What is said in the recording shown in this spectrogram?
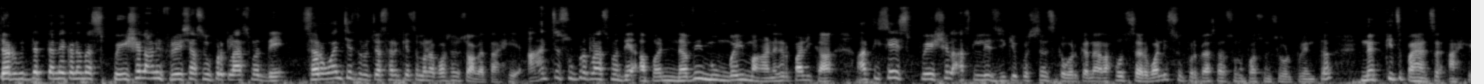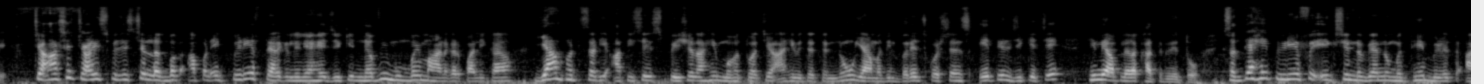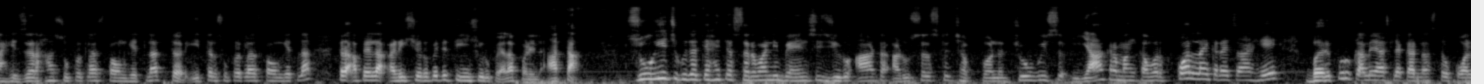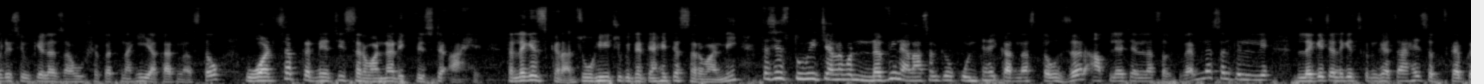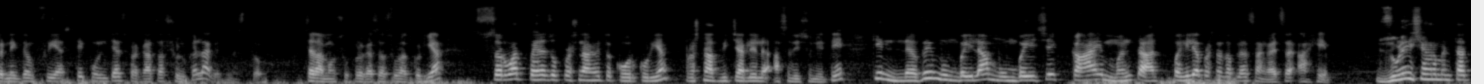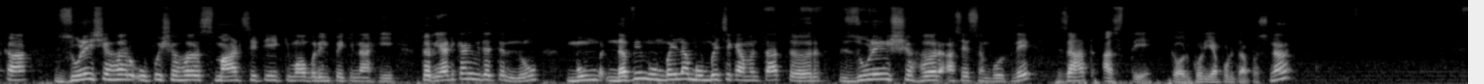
तर विद्यार्थ्यांना इकडे स्पेशल आणि फ्रेश या सुपर क्लासमध्ये सर्वांचेच रोजच्यासारखेच मनापासून स्वागत आहे. आजच्या सुपर क्लासमध्ये आपण नवी मुंबई महानगरपालिका अतिशय स्पेशल असलेले जी के क्वेश्चन्स कव्हर करणार आहोत. सर्वांनी सुपर क्लासला सुरूपासून शेवटपर्यंत नक्कीच पाहायचं आहे. चारशे चाळीस पेजेसचे लगभग आपण एक पी डी एफ तयार केलेली आहे जी की नवी मुंबई महानगरपालिका या भरतीसाठी अतिशय स्पेशल आहे महत्त्वाचे आहे. विद्यार्थ्यांनो यामधील बरेच क्वेश्चन्स येतील जी केचे ही मी आपल्याला खात्री देतो. सध्या हे पी डी एफ एकशे नव्याण्णवमध्ये मिळत आहे. जर हा सुपर क्लास पाहून घेतला. तर इतर सुपर क्लास पाहून घेतला तर आपल्याला अडीचशे रुपये ते तीनशे रुपयाला पडेल. आता जोही विद्यार्थी आहे त्या सर्वांनी ब्याऐंशी झिरो आठ अडुसष्ट छप्पन चोवीस या क्रमांकावर कॉल नाही करायचा आहे. भरपूर कामे असल्या कारणास्तव कॉल रिसीव्ह केला जाऊ शकत नाही. या कारणास्तव व्हॉट्सअप करण्याची सर्वांना रिक्वेस्ट आहे. तर लगेच करा. जोही इच्छुक आहे त्या सर्वांनी. तसेच तुम्ही चॅनलवर नवीन आला असाल किंवा कोणत्याही कारणास्तव जर आपल्या चॅनलला सबस्क्राईब नसेल केलेले लगेच लगेच करून घ्यायचं आहे. सबस्क्राईब करणे एकदम फ्री असते. कोणत्याच प्रकारचा शुल्क लागत नसतो. चला मग सुप्रकाशा सुरुवात करूया. सर्वात पहिला जो प्रश्न आहे तो कोर करूया. प्रश्नात विचारलेलं असं दिसून येते की नवी मुंबईला मुंबईचे काय म्हणतात? पहिल्या प्रश्नात आपल्याला सांगायचं आहे. जुळे शहर म्हणतात का? जुळे शहर उपशहर स्मार्ट सिटी किंवा वरीलपैकी नाही. तर या ठिकाणी विद्यार्थ्यांनो मुंब नवी मुंबईला मुंबईचे काय म्हणतात? तर जुळे शहर असे संबोधले जात असते. कवर करूया पुढचा प्रश्न.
